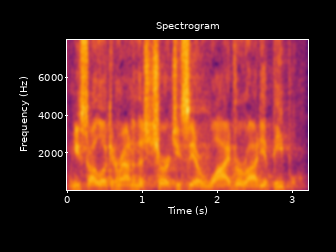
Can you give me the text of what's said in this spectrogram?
When you start looking around in this church, you see a wide variety of people.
